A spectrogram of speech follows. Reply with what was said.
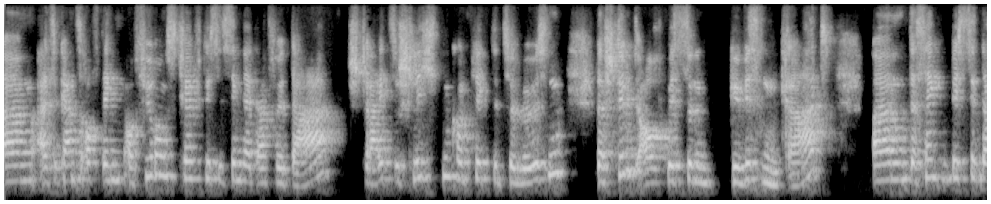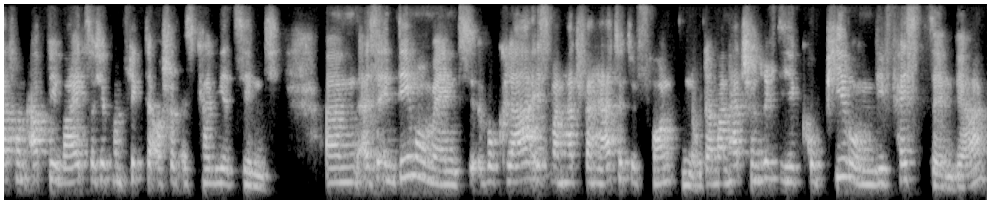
Ähm, also ganz oft denken auch Führungskräfte, sie sind ja dafür da, Streit zu schlichten, Konflikte zu lösen. Das stimmt auch bis zu einem gewissen Grad. Ähm, das hängt ein bisschen davon ab, wie weit solche Konflikte auch schon eskaliert sind. Ähm, also in dem Moment, wo klar ist, man hat verhärtete Fronten oder man hat schon richtige Gruppierungen, die fest sind, ja,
